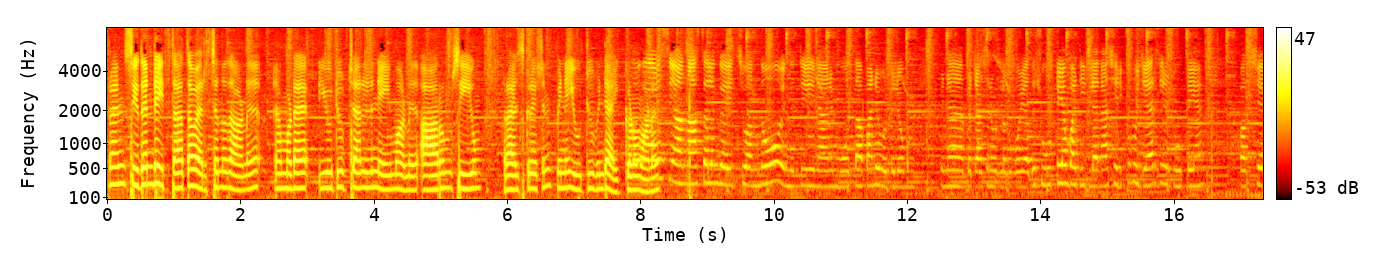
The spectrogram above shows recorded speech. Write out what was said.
ഫ്രണ്ട്സ് ഇതെന്റെ ഇത്താത്ത വരച്ചെന്നതാണ്. നമ്മുടെ യൂട്യൂബ് ചാനലിന്റെ നെയിമാണ്. ആറും സിയും റയൽസ് ക്രിയേഷൻ പിന്നെ യൂട്യൂബിന്റെ ഐക്കണുമാണ്. കഴിച്ചു വന്നു. എന്നിട്ട് ഞാൻ മൂത്താപ്പാന്റെ വീട്ടിലും പിന്നെ പെറ്റാസിന്റെ വീട്ടിലൊക്കെ പോയി. അത് ഷൂട്ട് ചെയ്യാൻ പറ്റിയിട്ടില്ല. ഞാൻ ശരിക്കും വിചാരിച്ചില്ല ഷൂട്ട് ചെയ്യാൻ. പക്ഷേ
